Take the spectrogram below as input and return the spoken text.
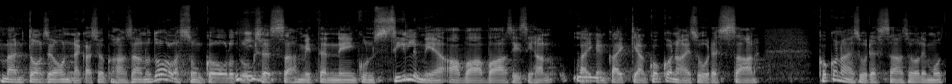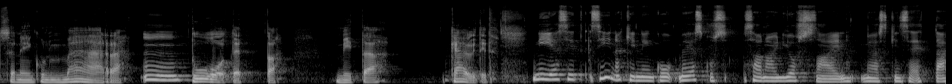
mä nyt oon se onnekas, joka on saanut olla sun koulutuksessa, Niin. miten niin kuin silmiä avaavaa siis ihan kaiken kaikkiaan kokonaisuudessaan. Kokonaisuudessaan se oli mut se niin kuin määrä mm. tuotetta, mitä käytit. Niin ja sit siinäkin niin kuin mä joskus sanoin jossain myöskin se, että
